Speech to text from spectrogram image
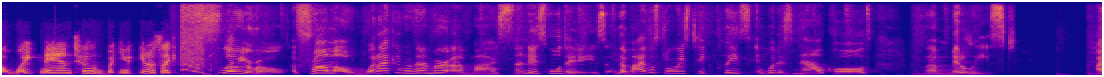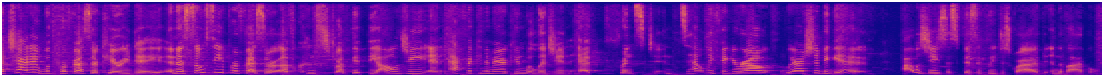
a white man too, but you you know it's like slow your roll. From what I can remember of my Sunday school days, the Bible stories take place in what is now called the Middle East. I chatted with Professor Keri Day, an associate professor of constructive theology and African American religion at Princeton, to help me figure out where I should begin. How was Jesus physically described in the Bible?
